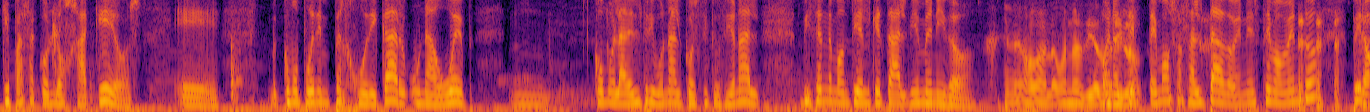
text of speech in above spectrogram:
qué pasa con los hackeos, eh, cómo pueden perjudicar una web mm, como la del Tribunal Constitucional. Vicente Montiel, ¿qué tal? Bienvenido. Hola, buenos días. Bueno, te, hemos asaltado en este momento, pero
